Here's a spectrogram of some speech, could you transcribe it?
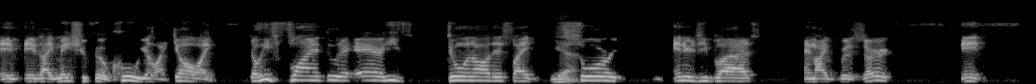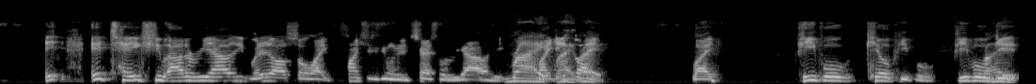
it, it like makes you feel cool. You're like, yo, like, yo, he's flying through the air, he's doing all this like yeah. sword energy blast, and like berserk, it it it takes you out of reality, but it also like punches you in the chest with reality. Right, like, right, right. Like people kill people. People right. get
